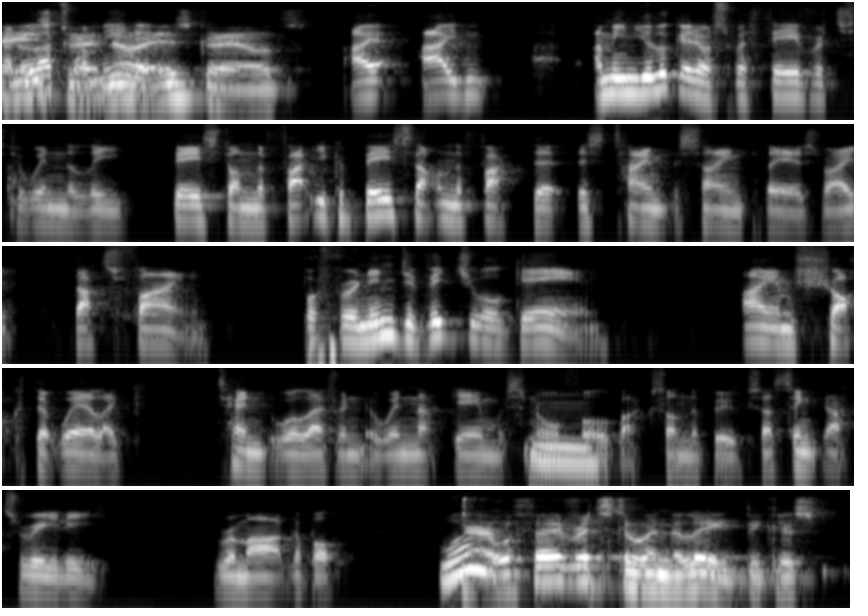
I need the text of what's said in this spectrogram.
I It know that's what I mean. No, it is great odds. I, I, I mean, you look at us, we're favourites to win the league based on the fact you could base that on the fact that there's time to sign players, right? That's fine. But for an individual game, I am shocked that we're like 10 to 11 to win that game with no Hmm. fullbacks on the books. I think that's really remarkable. One, Yeah, we're favourites to win the league because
